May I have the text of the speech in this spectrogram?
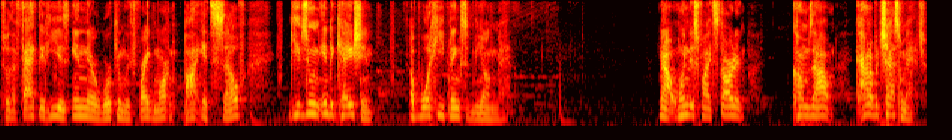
So the fact that he is in there working with Frank Martin by itself gives you an indication of what he thinks of the young man. Now, when this fight started, comes out kind of a chess match.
